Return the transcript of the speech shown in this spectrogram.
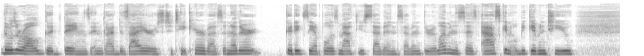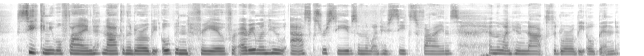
those are all good things, and God desires to take care of us. Another good example is Matthew 7 7 through 11. It says, Ask and it will be given to you. Seek and you will find. Knock and the door will be opened for you. For everyone who asks receives, and the one who seeks finds, and the one who knocks, the door will be opened.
